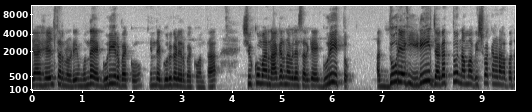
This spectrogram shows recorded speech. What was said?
ಯಾ ಹೇಳ್ತಾರೆ ನೋಡಿ, ಮುಂದೆ ಗುರಿ ಇರಬೇಕು, ಹಿಂದೆ ಗುರುಗಳಿರಬೇಕು ಅಂತ. ಶಿವಕುಮಾರ್ ನಾಗರ್ನವಿಲೆ ಸರ್ಗೆ ಗುರಿ ಇತ್ತು. ಅದ್ದೂರಿಯಾಗಿ ಇಡೀ ಜಗತ್ತು ನಮ್ಮ ವಿಶ್ವ ಕನ್ನಡ ಹಬ್ಬದ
